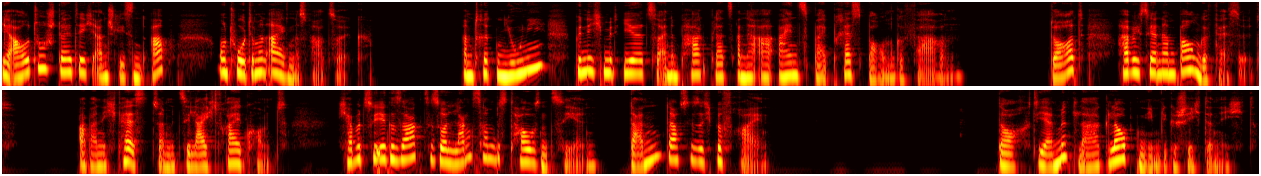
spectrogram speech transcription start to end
Ihr Auto stellte ich anschließend ab und holte mein eigenes Fahrzeug. Am 3. Juni bin ich mit ihr zu einem Parkplatz an der A1 bei Pressbaum gefahren. Dort habe ich sie an einem Baum gefesselt. Aber nicht fest, damit sie leicht freikommt. Ich habe zu ihr gesagt, sie soll langsam bis 1000 zählen. Dann darf sie sich befreien. Doch die Ermittler glaubten ihm die Geschichte nicht.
